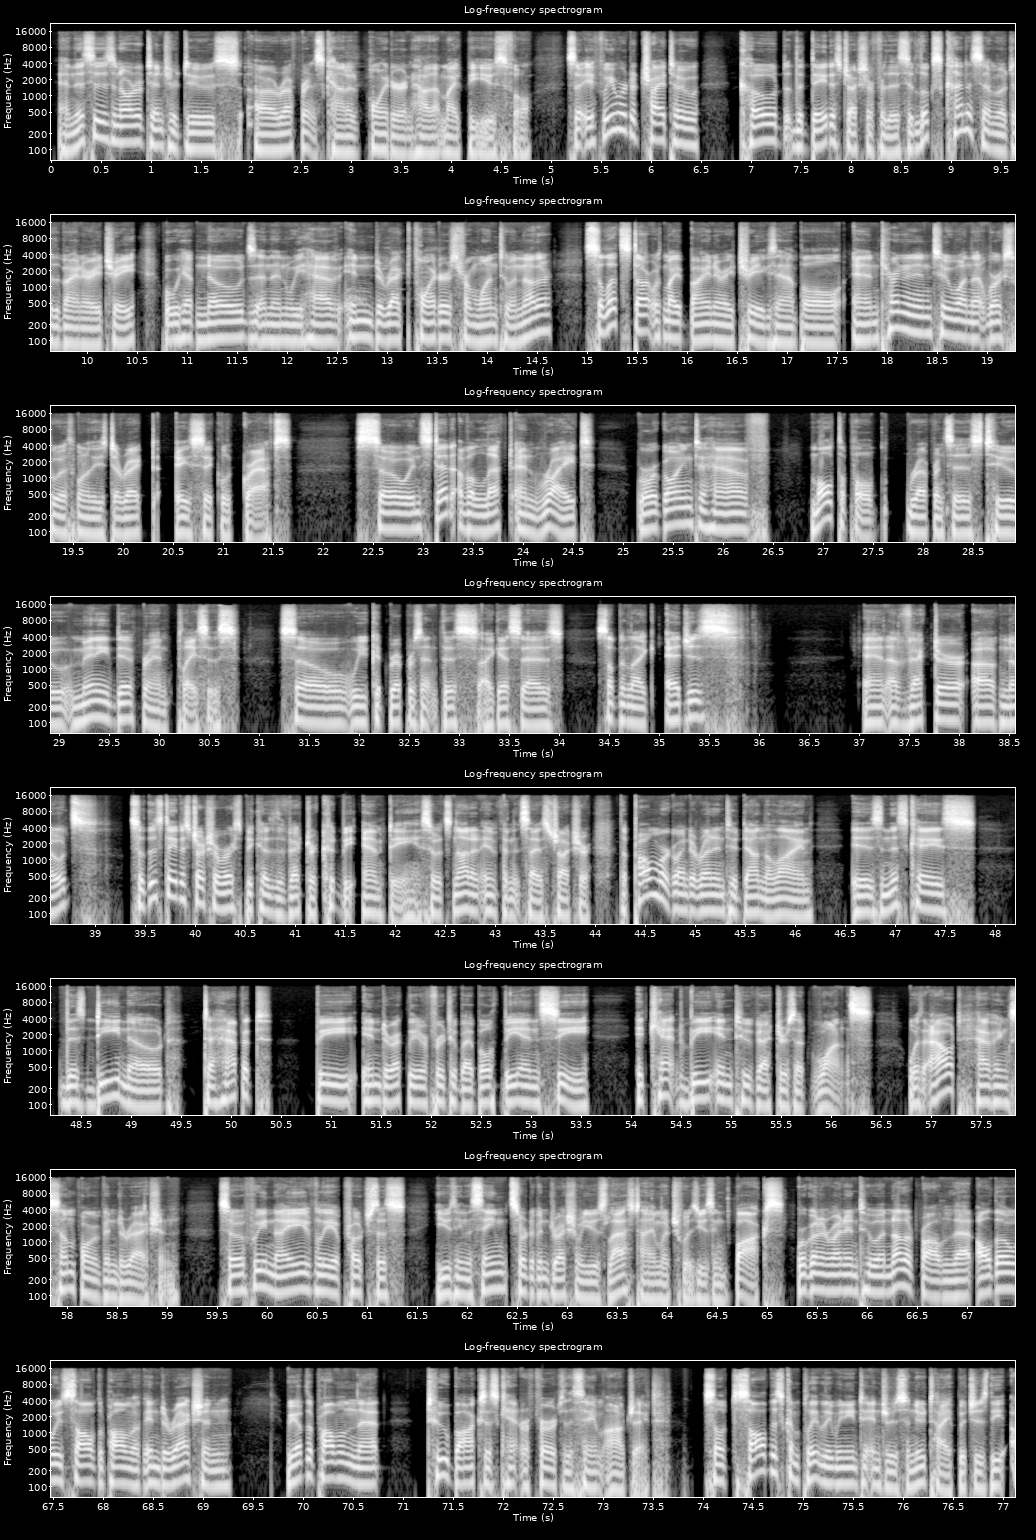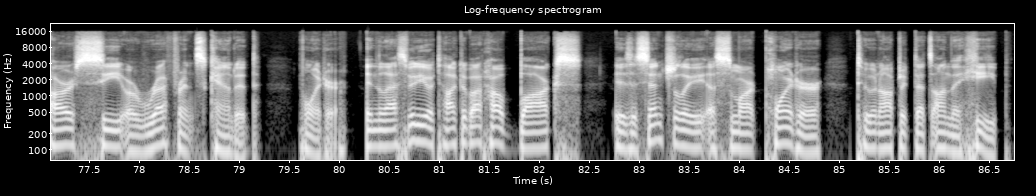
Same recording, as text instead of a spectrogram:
And this is in order to introduce a reference counted pointer and how that might be useful. So if we were to try to code the data structure for this, it looks kind of similar to the binary tree, where we have nodes and then we have indirect pointers from one to another. So let's start with my binary tree example and turn it into one that works with one of these direct acyclic graphs. So instead of a left and right, we're going to have multiple references to many different places. So we could represent this, I guess, as something like edges and a vector of nodes. So this data structure works because the vector could be empty, so it's not an infinite size structure. The problem we're going to run into down the line is in this case, this D node, to have it be indirectly referred to by both B and C, it can't be in two vectors at once without having some form of indirection. So if we naively approach this using the same sort of indirection we used last time, which was using box, we're going to run into another problem that although we solved the problem of indirection, we have the problem that two boxes can't refer to the same object. So to solve this completely, we need to introduce a new type, which is the RC or reference counted pointer. In the last video, I talked about how box is essentially a smart pointer to an object that's on the heap.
